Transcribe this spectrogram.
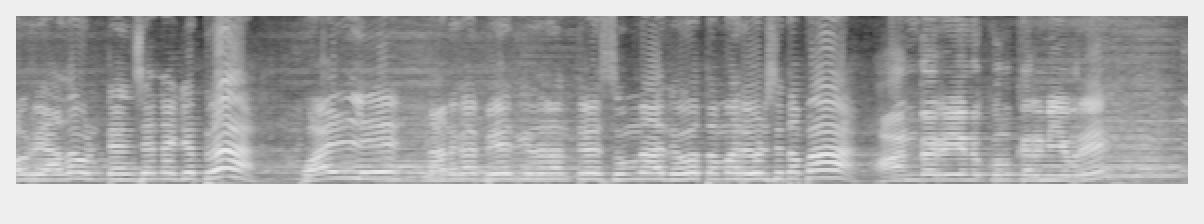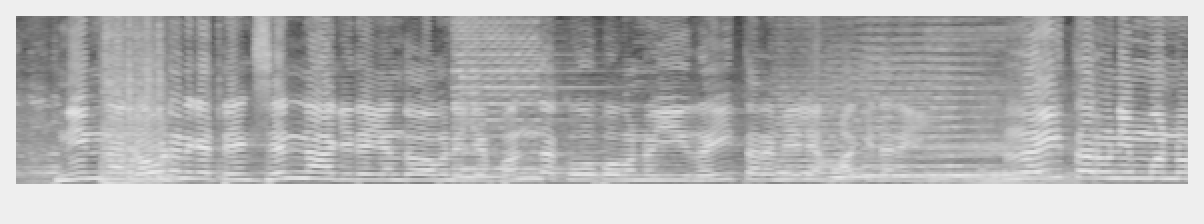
ಅವ್ರು ಯಾವ್ದೋ ಒಂದು ಟೆನ್ಷನ್ ಆಗಿದ್ರ ಹೊಳ್ಳಿ ನನಗ ಬೇದಿದ್ರ ಅಂತೇಳಿ ಸುಮ್ಮನಾದೆವು ತಮ್ಮ ರೇಡಿಸಿದಪ್ಪ ಅಂದರೇನು ಕುಲಕರ್ಣಿಯವರೇ ನಿನ್ನ ಗೌಡನಿಗೆ ಟೆನ್ಷನ್ ಆಗಿದೆ ಎಂದು ಅವನಿಗೆ ಬಂದ ಕೋಪವನ್ನು ಈ ರೈತರ ಮೇಲೆ ಹಾಕಿದರೆ ರೈತರು ನಿಮ್ಮನ್ನು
